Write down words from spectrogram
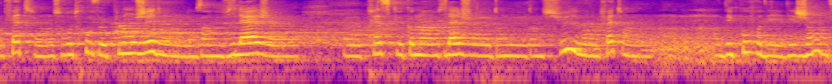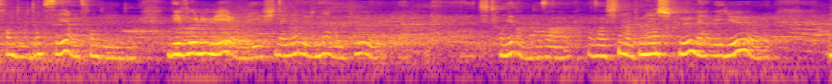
en fait, on se retrouve plongé dans, un village. Presque comme un village dans le, dans le sud, où en fait on, découvre des, des, gens en train de danser, en train d'évoluer de, et finalement devenir un peu tourné dans, dans, un, dans, un, film un peu monstrueux, merveilleux. Euh.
